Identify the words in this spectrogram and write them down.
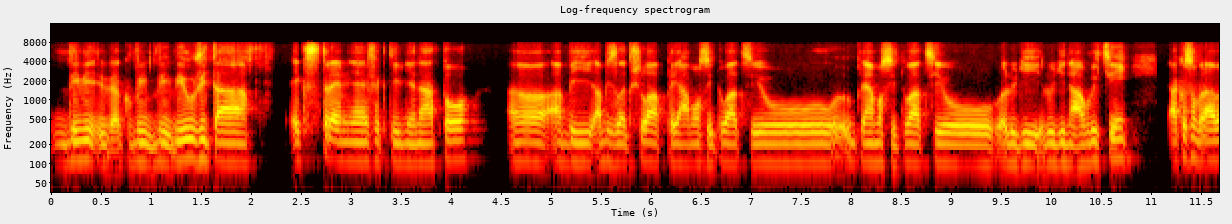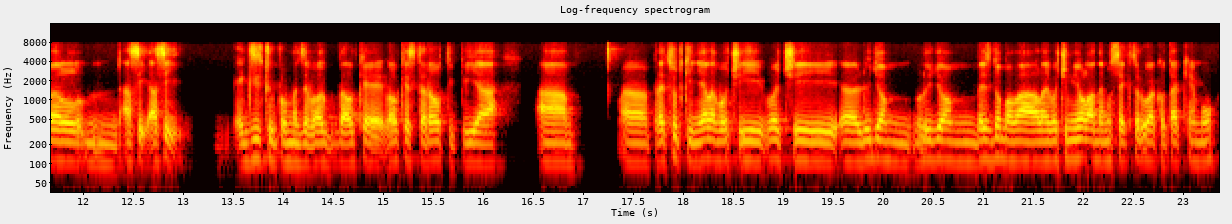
vy, ako vy, vy, využitá extrémne efektívne na to, eh, aby, aby zlepšila priamo situáciu, priamo situáciu ľudí, ľudí na ulici. Ako som vravel, asi, asi existujú pomedze veľké, veľké stereotypy a, a, predsudky nielen voči, voči ľuďom, ľuďom bezdomová, ale voči mimovládnemu sektoru ako takému,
